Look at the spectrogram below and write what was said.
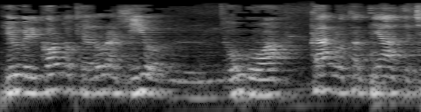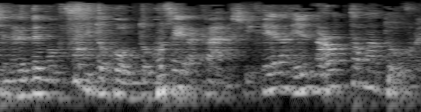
io mi ricordo che allora io, Ugo, Carlo, tanti altri ce ne rendemmo subito conto. Cos'era Craxi? Era il rottamatore,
